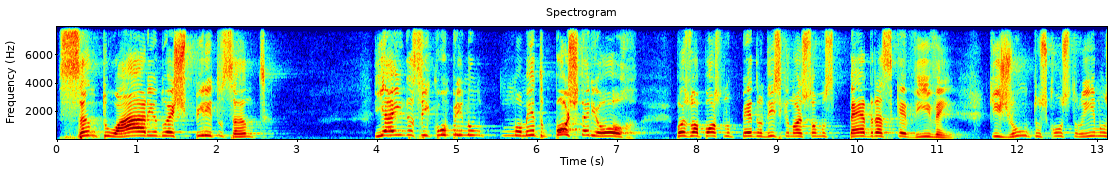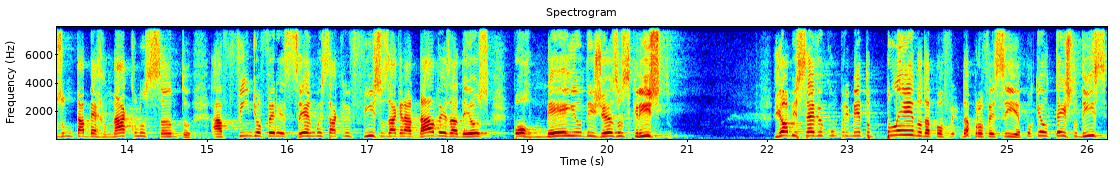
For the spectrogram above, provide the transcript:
santuário do Espírito Santo. E ainda se cumpre num momento posterior, pois o apóstolo Pedro diz que nós somos pedras que vivem, que juntos construímos um tabernáculo santo, a fim de oferecermos sacrifícios agradáveis a Deus por meio de Jesus Cristo. E observe o cumprimento pleno da profecia, porque o texto diz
